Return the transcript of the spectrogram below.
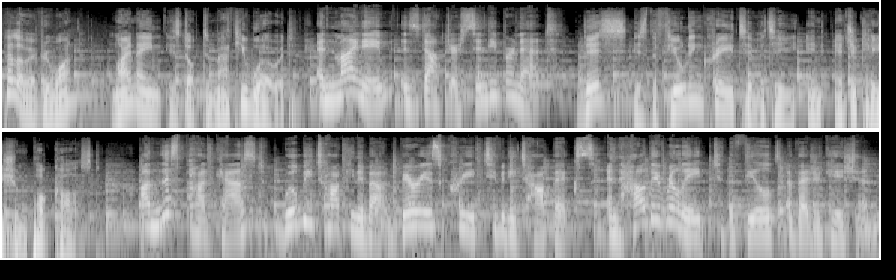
Hello, everyone. My name is Dr. Matthew Worwood. And my name is Dr. Cyndi Burnett. This is the Fueling Creativity in Education podcast. On this podcast, we'll be talking about various creativity topics and how they relate to the field of education.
